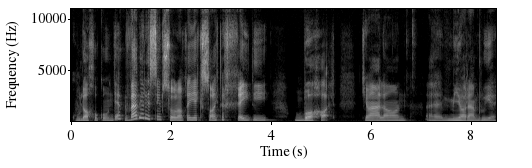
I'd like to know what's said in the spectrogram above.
گولاخ و گنده و برسیم سراغ یک سایت خیلی باحال که من الان میارم روی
